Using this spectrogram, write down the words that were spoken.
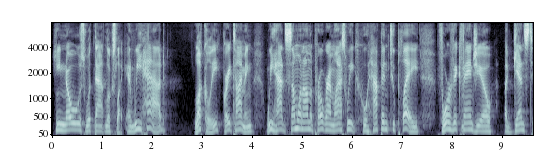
He knows what that looks like. And we had, luckily, great timing, we had someone on the program last week who happened to play for Vic Fangio against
